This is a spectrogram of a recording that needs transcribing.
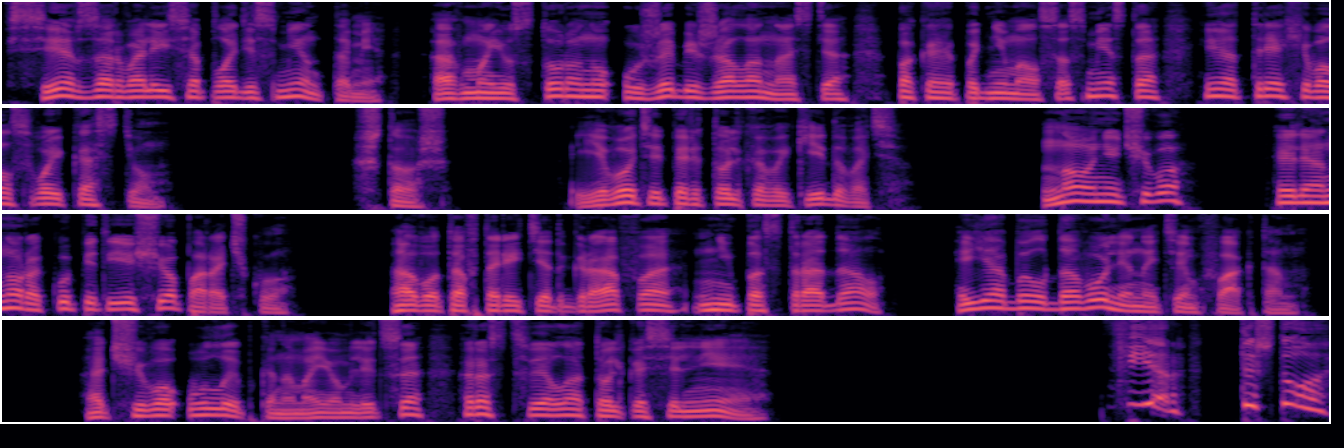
Все взорвались аплодисментами, а в мою сторону уже бежала Настя, пока я поднимался с места и отряхивал свой костюм. Что ж, его теперь только выкидывать. Но ничего, Элеонора купит еще парочку. А вот авторитет графа не пострадал, и я был доволен этим фактом. Отчего улыбка на моем лице расцвела только сильнее. «Фер, ты что?»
